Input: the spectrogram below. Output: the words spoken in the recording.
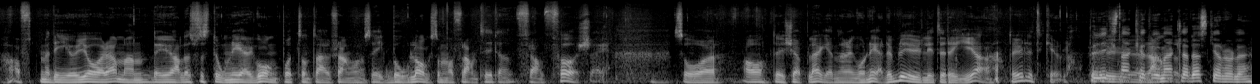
haft med det att göra, men det är alldeles för stor nedgång på ett sånt här framgångsrikt bolag som har framtiden framför sig. Så ja, det är köpläge när den går ner. Det blir ju lite rea. Det är lite kul. Hur gick snacket med mäklardesken, Rulle?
